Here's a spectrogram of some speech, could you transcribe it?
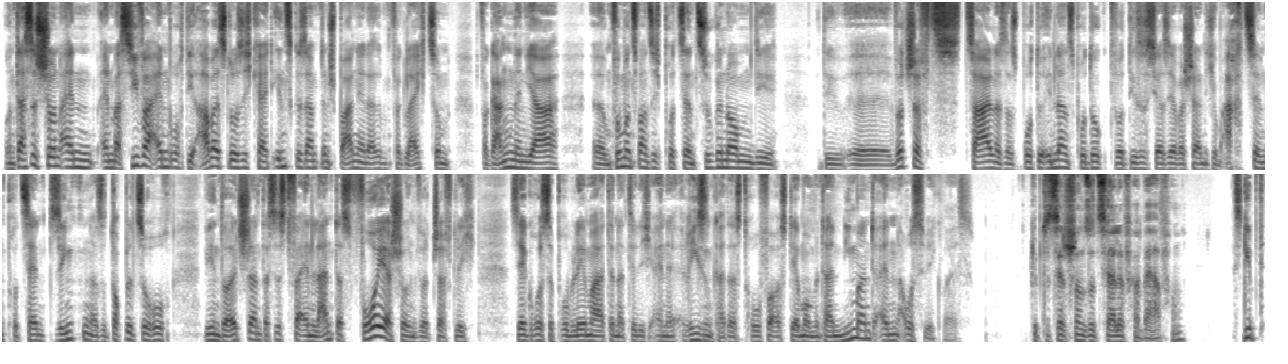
Und das ist schon ein, ein massiver Einbruch. Die Arbeitslosigkeit insgesamt in Spanien hat im Vergleich zum vergangenen Jahr äh, um 25 Prozent zugenommen. Die die äh, Wirtschaftszahlen, also das Bruttoinlandsprodukt, wird dieses Jahr sehr wahrscheinlich um 18 Prozent sinken, also doppelt so hoch wie in Deutschland. Das ist für ein Land, das vorher schon wirtschaftlich sehr große Probleme hatte, natürlich eine Riesenkatastrophe, aus der momentan niemand einen Ausweg weiß. Gibt es jetzt schon soziale Verwerfung? Es gibt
